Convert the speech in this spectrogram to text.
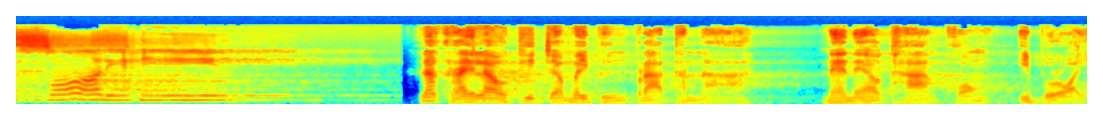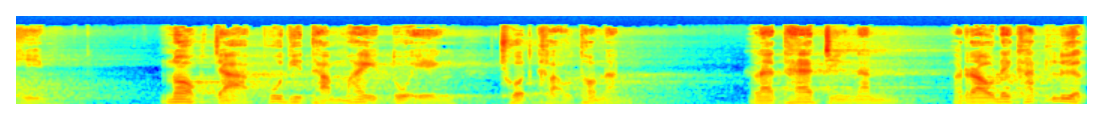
الصالحين และใครเล่าที่จะไม่พึงปรารถนาในแนวทางของอิบรอฮิมนอกจากผู้ที่ทำให้ตัวเองโฉดเข่าเท่านั้น และแท้จริงนั้น เราได้คัดเลือก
